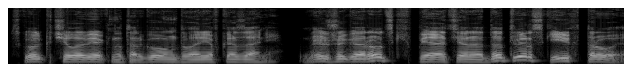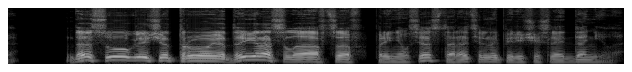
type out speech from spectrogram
Сколько человек на торговом дворе в Казани? Нижегородских пятеро, да Тверских трое. Да Суглича трое, да Ярославцев, принялся старательно перечислять Данила.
